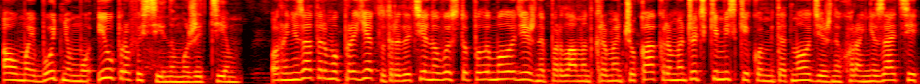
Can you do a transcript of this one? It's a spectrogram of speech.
а у майбутньому і у професійному житті. Організаторами проєкту традиційно виступили молодіжний парламент Кременчука, Кременчуцький міський комітет молодіжних організацій,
